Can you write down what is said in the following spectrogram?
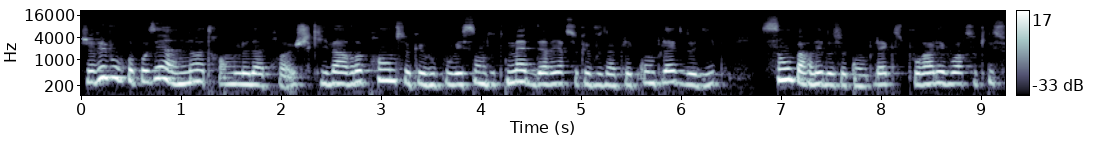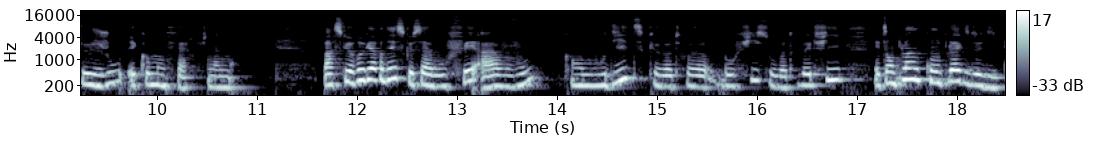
Je vais vous proposer un autre angle d'approche qui va reprendre ce que vous pouvez sans doute mettre derrière ce que vous appelez complexe Deep, sans parler de ce complexe, pour aller voir ce qu'il se joue et comment faire finalement. Parce que regardez ce que ça vous fait à vous quand vous vous dites que votre beau-fils ou votre belle-fille est en plein complexe Deep.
